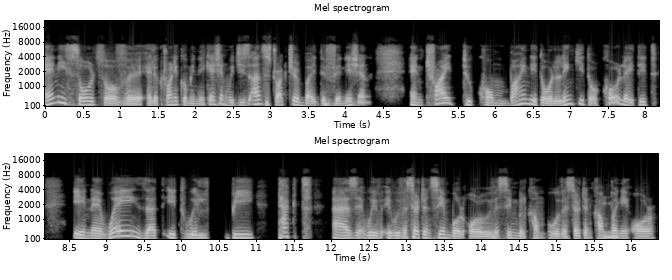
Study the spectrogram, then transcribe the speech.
any sorts of uh, electronic communication which is unstructured by definition and try to combine it or link it or correlate it in a way that it will be tagged as with with a certain symbol or with a symbol com- with a certain mm-hmm. company mm-hmm. or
